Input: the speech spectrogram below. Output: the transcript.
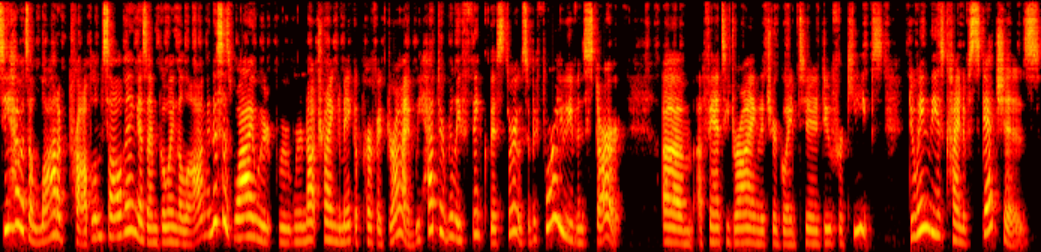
See how it's a lot of problem solving as I'm going along? And this is why we're, we're, not trying to make a perfect drawing. We had to really think this through. So before you even start um, a fancy drawing that you're going to do for keeps, doing these kind of sketches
